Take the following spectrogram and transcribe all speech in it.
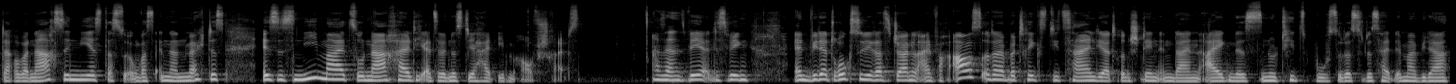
darüber nachsinnierst, dass du irgendwas ändern möchtest, ist es niemals so nachhaltig, als wenn du es dir halt eben aufschreibst. Also deswegen, entweder druckst du dir das Journal einfach aus oder überträgst die Zahlen, die da drin stehen, in dein eigenes Notizbuch, sodass du das halt immer wieder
